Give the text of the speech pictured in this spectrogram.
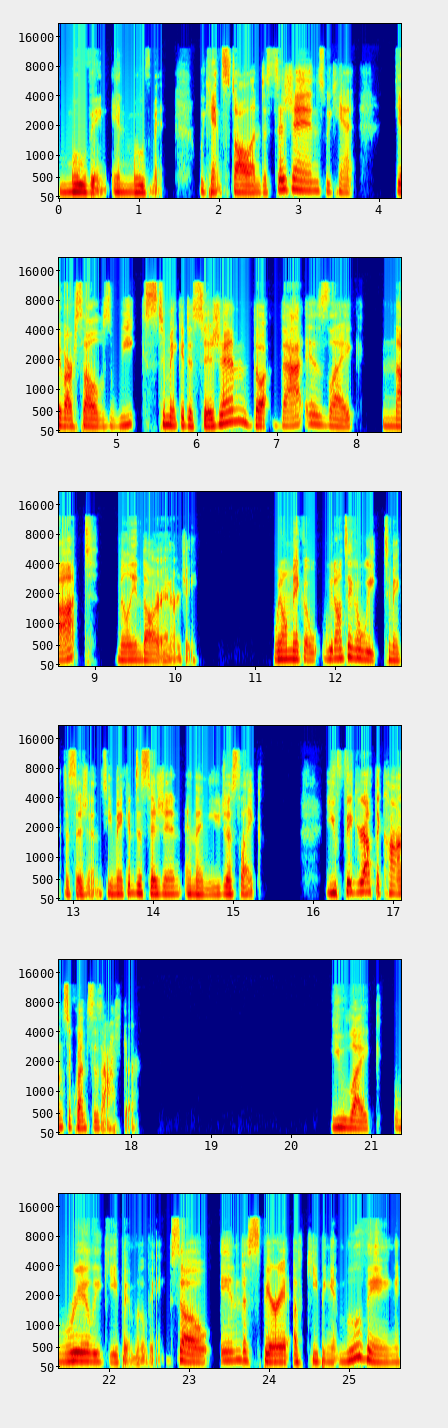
moving in movement. We can't stall on decisions. We can't give ourselves weeks to make a decision. That is like not million dollar energy. We don't make a we don't take a week to make decisions. You make a decision and then you just like you figure out the consequences after. You like really keep it moving. So, in the spirit of keeping it moving,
